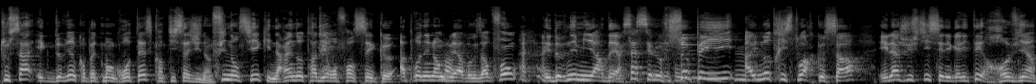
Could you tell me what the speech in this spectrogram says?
tout ça devient complètement grotesque quand il s'agit d'un financier qui n'a rien d'autre à dire aux Français que apprenez l'anglais à vos enfants et devenez milliardaire. Ça, c'est le Ce pays a une autre histoire que ça, et la justice et l'égalité revient.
